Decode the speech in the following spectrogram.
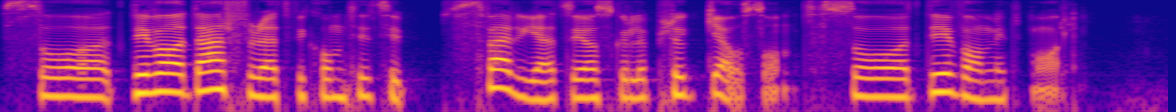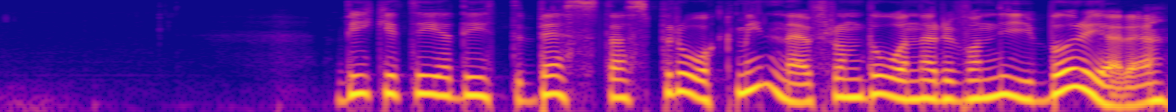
Så det var därför att vi kom till typ Sverige, att jag skulle plugga och sånt. Så det var mitt mål. Vilket är ditt bästa språkminne från då när du var nybörjare?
